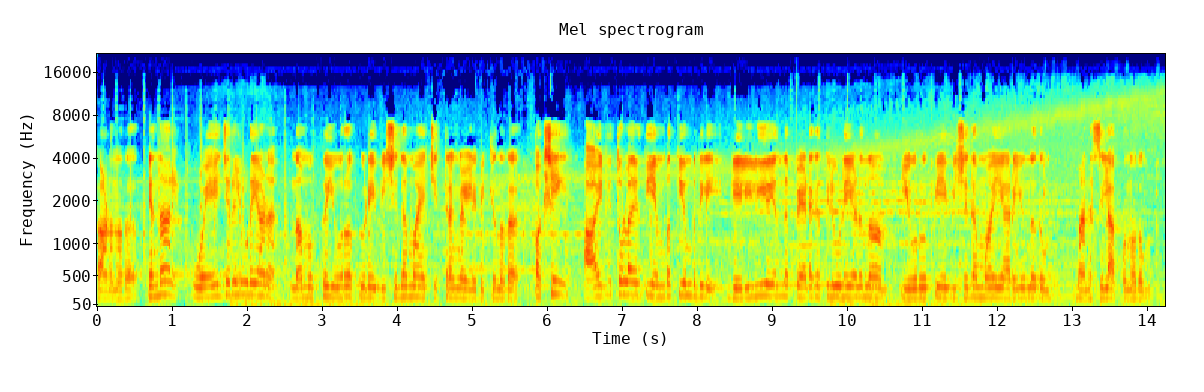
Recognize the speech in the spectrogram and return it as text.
കാണുന്നത്. എന്നാൽ വയേജറിലൂടെയാണ് നമുക്ക് യൂറോപ്പിയുടെ വിശദമായ ചിത്രങ്ങൾ ലഭിക്കുന്നത്. പക്ഷേ ആയിരത്തി തൊള്ളായിരത്തി എൺപത്തി ഒമ്പതിലെ ഗലീലിയോ എന്ന പേടകത്തിലൂടെയാണ് നാം യൂറോപ്പിയെ വിശദമായി അറിയുന്നതും മനസ്സിലാക്കുന്നതും.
